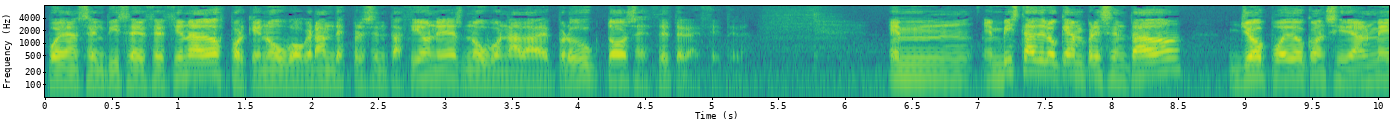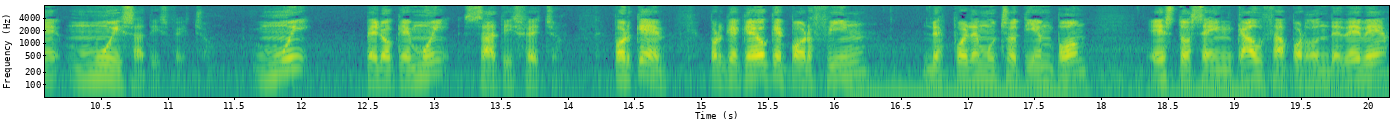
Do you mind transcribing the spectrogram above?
puedan sentirse decepcionados porque no hubo grandes presentaciones, no hubo nada de productos, etcétera, etcétera. En vista de lo que han presentado, yo puedo considerarme muy satisfecho. Muy, pero que muy satisfecho. ¿Por qué? Porque creo que por fin, después de mucho tiempo, esto se encauza por donde debe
